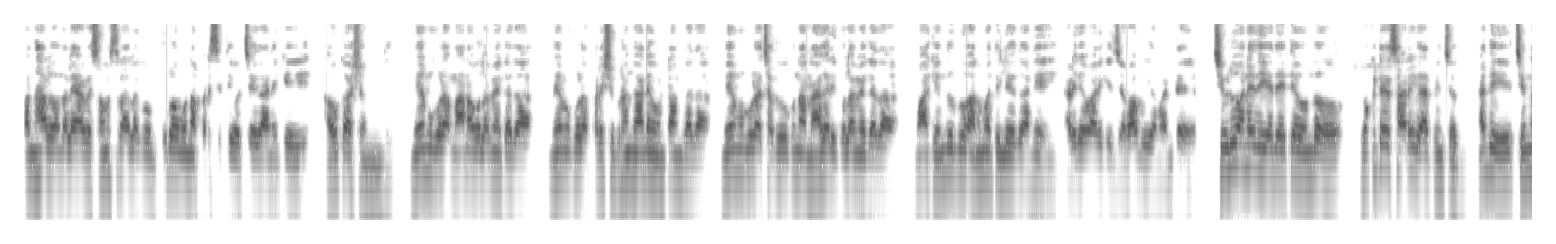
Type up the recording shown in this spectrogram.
పద్నాలుగు వందల యాభై సంవత్సరాలకు పూర్వం ఉన్న పరిస్థితి వచ్చేదానికి అవకాశం ఉంది. మేము కూడా మానవులమే కదా. మేము కూడా పరిశుభ్రంగానే ఉంటాం కదా. మేము కూడా చదువుకున్న నాగరికులమే కదా. మాకెందుకు అనుమతి లేదు అని అడిగే వారికి జవాబు ఏమంటే చెడు అనేది ఏదైతే ఉందో ఒకటేసారి వ్యాపించదు. అది చిన్న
